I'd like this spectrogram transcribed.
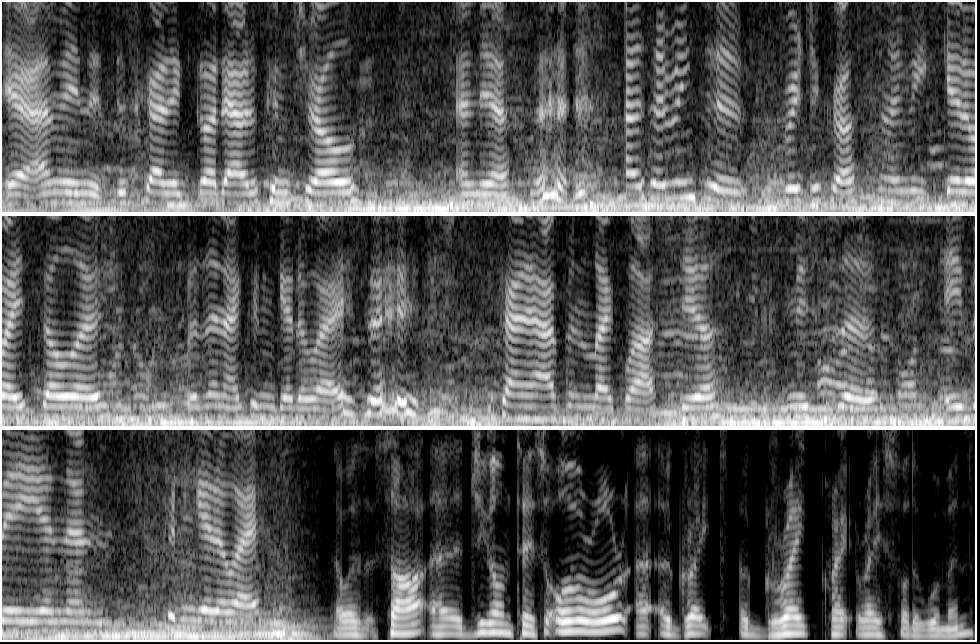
yeah, I mean, it just kind of got out of control. And yeah, I was hoping to bridge across, maybe get away solo, but then I couldn't get away. So it kind of happened like last year. Missed the EB and then couldn't get away. That was Sarah uh, Gigante. So overall, uh, a great, a great, great race for the women.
